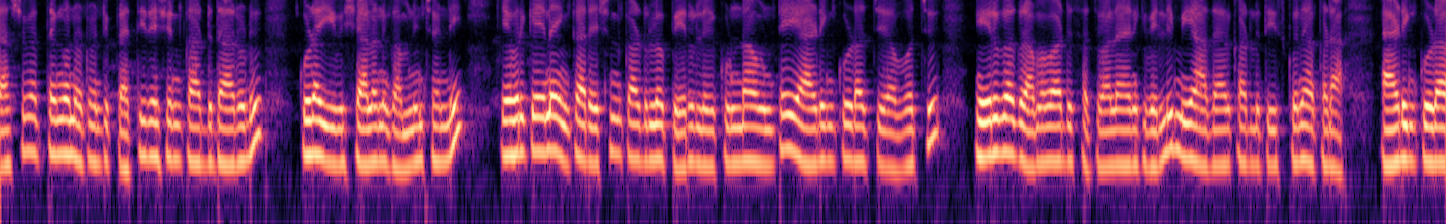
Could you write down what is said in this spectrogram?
రాష్ట్ర వ్యాప్తంగా ఉన్నటువంటి ప్రతి రేషన్ కార్డుదారుడు కూడా ఈ విషయాలను గమనించండి. ఎవరికైనా ఇంకా రేషన్ కార్డులో పేరు లేకుండా ఉంటే యాడింగ్ కూడా అవ్వచ్చు. నేరుగా గ్రామవార్డు సచివాలయానికి వెళ్ళి మీ ఆధార్ కార్డులు తీసుకొని అక్కడ యాడింగ్ కూడా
